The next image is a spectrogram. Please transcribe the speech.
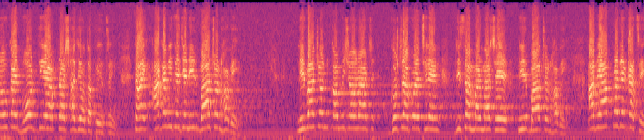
নৌকায় ভোট দিয়ে আপনার স্বাধীনতা পেয়েছে তাই আগামীতে যে নির্বাচন হবে নির্বাচন কমিশনার ঘোষণা করেছিলেন ডিসেম্বর মাসে নির্বাচন হবে। আমি আপনাদের কাছে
